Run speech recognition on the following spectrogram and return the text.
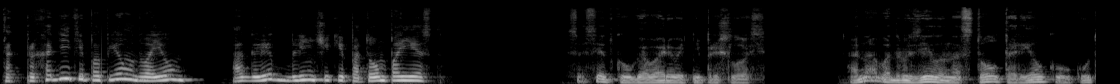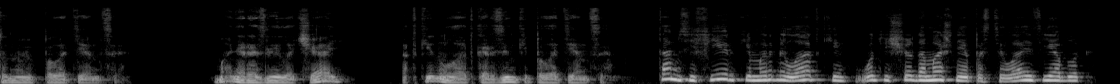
Так проходите, попьем вдвоем, а Глеб блинчики потом поест». Соседку уговаривать не пришлось. Она водрузила на стол тарелку, укутанную в полотенце. Маня разлила чай, откинула от корзинки полотенце. «Там зефирки, мармеладки, вот еще домашняя пастила из яблок».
